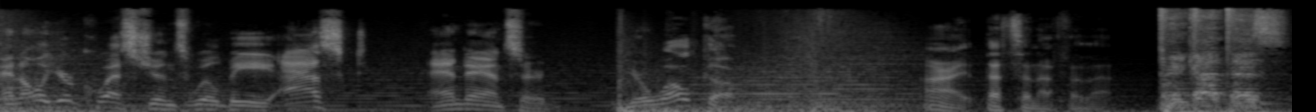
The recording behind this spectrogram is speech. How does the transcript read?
and all your questions will be asked and answered. You're welcome. All right, that's enough of that. We got this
